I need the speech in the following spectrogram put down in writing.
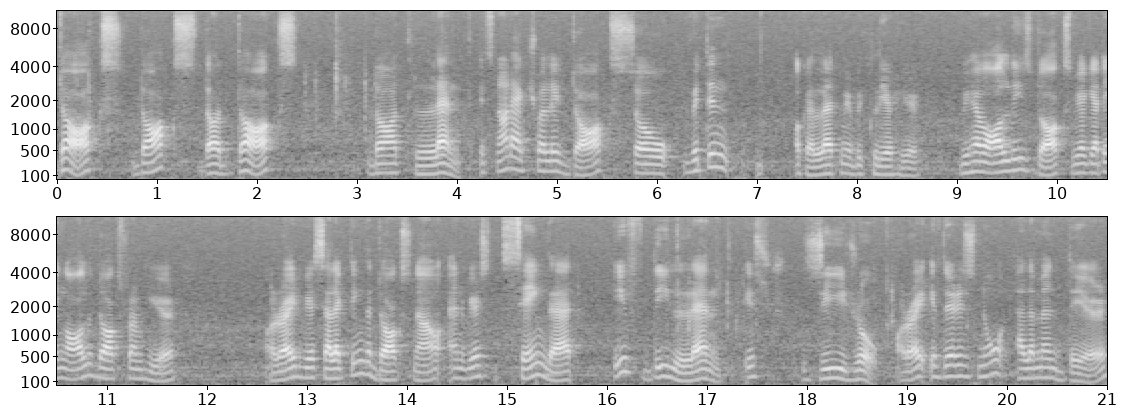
docs docs dot docs dot length. It's not actually docs so within okay let me be clear here. We have all these docs. We are getting all the docs from here. All right we are selecting the docs now and we are saying that if the length is zero all right if there is no element there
